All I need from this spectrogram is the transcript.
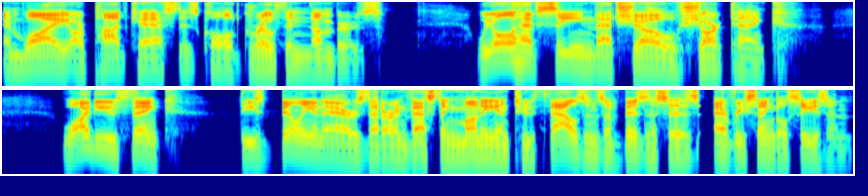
and why our podcast is called Growth in Numbers, we all have seen that show, Shark Tank. Why do you think these billionaires that are investing money into thousands of businesses every single season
